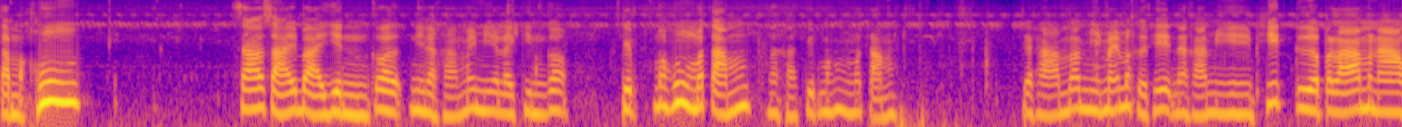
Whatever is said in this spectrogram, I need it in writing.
ตำมะฮุ่งเช้าสายบ่ายเย็นก็นี่แหละค่ะไม่มีอะไรกินก็เก็บมะฮุ่งมาตำนะคะเก็บมะฮุ่งมาตำจะถามว่ามีไหมมะเขือเทศนะคะ มีพริกเกลือปลาร้ามะนาว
